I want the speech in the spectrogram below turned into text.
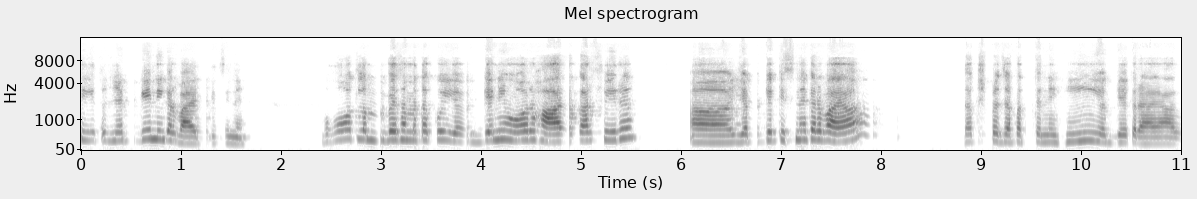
थी तो यज्ञ नहीं करवाया किसी ने। बहुत लंबे समय तक कोई यज्ञ नहीं हुआ और हार कर फिर यज्ञ किसने करवाया? दक्ष प्रजापति ने ही यज्ञ कराया।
